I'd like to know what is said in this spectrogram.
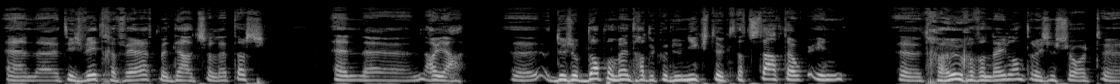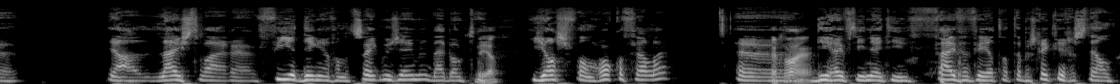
En uh, het is wit geverfd met Duitse letters. En uh, nou ja, dus op dat moment had ik een uniek stuk. Dat staat ook in het geheugen van Nederland. Er is een soort ja, lijst waar vier dingen van het Streekmuseum. Wij hebben ook twee. Ja jas van Rockefeller. Uh, die heeft hij in 1945 ter beschikking gesteld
